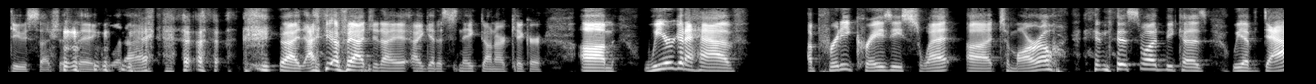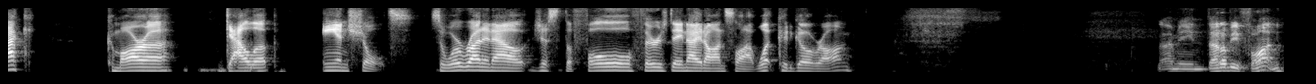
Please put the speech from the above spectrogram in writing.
do such a thing, would I? I, I imagine I, I get a snaked on our kicker. Um, we are gonna have a pretty crazy sweat uh tomorrow in this one because we have Dak, Kamara, Gallup, and Schultz. So we're running out just the full Thursday night onslaught. What could go wrong? I mean, that'll be fun.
